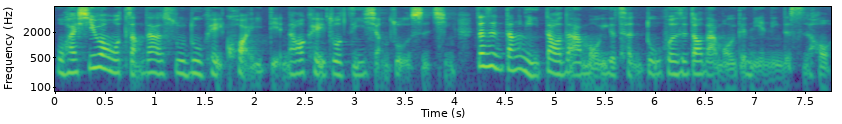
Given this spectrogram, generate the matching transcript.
我还希望我长大的速度可以快一点，然后可以做自己想做的事情。但是当你到达某一个程度，或者是到达某一个年龄的时候，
